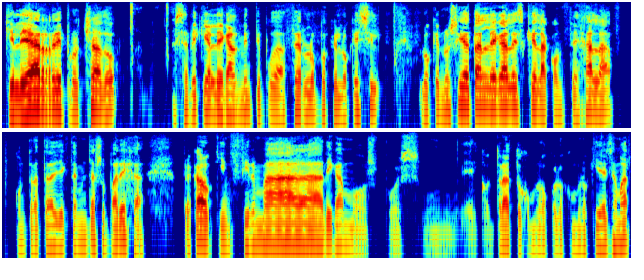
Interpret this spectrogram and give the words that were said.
que le ha reprochado. Se ve que legalmente puede hacerlo porque lo que es lo que no sería tan legal es que la concejala contratara directamente a su pareja. Pero claro, quien firma, digamos, pues el contrato, como lo, como lo- quieras llamar,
